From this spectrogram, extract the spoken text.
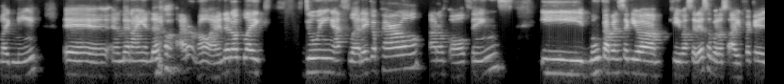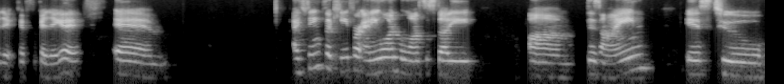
like me. Uh, and then I ended up, I don't know, I ended up like doing athletic apparel out of all things. Y nunca pensé que iba, que iba a hacer eso, pero ahí fue que, que, que llegué. Um, I think the key for anyone who wants to study um, design is to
